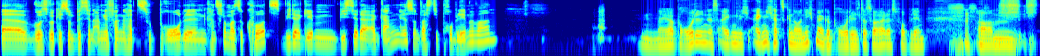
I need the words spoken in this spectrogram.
äh, wo es wirklich so ein bisschen angefangen hat zu brodeln. Kannst du noch mal so kurz wiedergeben, wie es dir da ergangen ist und was die Probleme waren? Naja, brodeln ist eigentlich, eigentlich hat es genau nicht mehr gebrodelt, das war ja das Problem. ähm, ich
